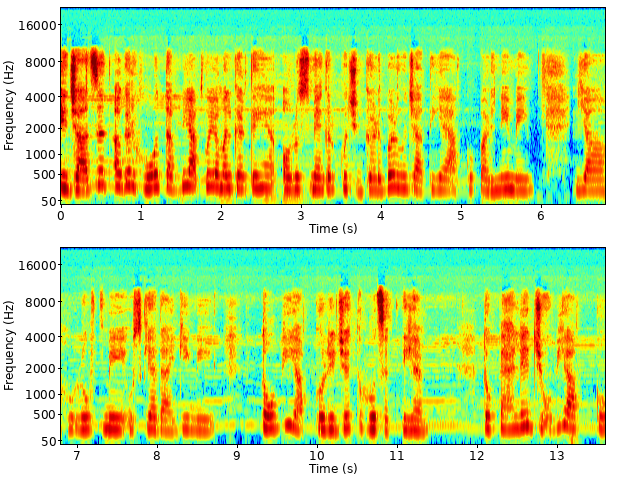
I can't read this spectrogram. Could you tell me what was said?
इजाज़त अगर हो, तब भी आप कोई अमल करते हैं और उसमें अगर कुछ गड़बड़ हो जाती है आपको पढ़ने में या हरूफ में, उसकी अदायगी में तो भी आपको रिजत हो सकती है। तो पहले जो भी आपको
